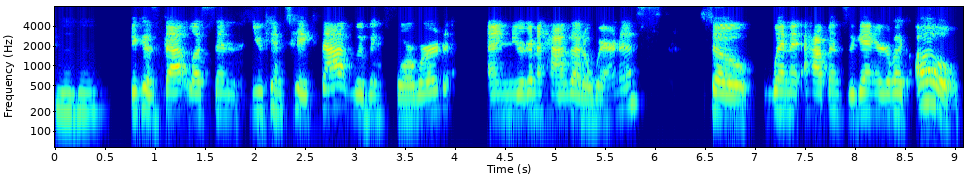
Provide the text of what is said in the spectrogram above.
Mm-hmm. because that lesson you can take that moving forward and you're going to have that awareness. So when it happens again, you're like, oh,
